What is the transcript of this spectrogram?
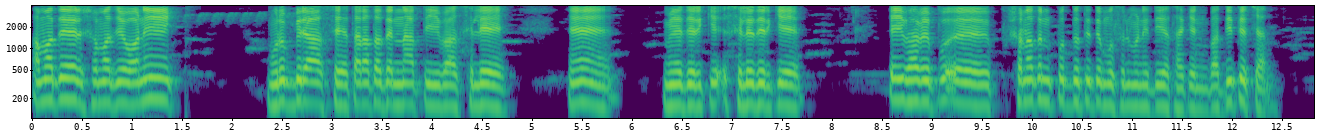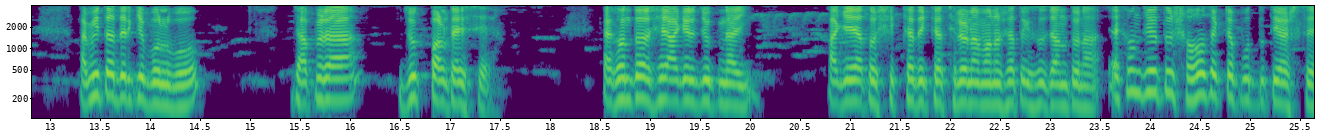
আমাদের সমাজে অনেক মুরব্বীরা আছে, তারা তাদের নাতি বা ছেলে হ্যাঁ মেয়েদেরকে, ছেলেদেরকে এইভাবে সনাতন পদ্ধতিতে মুসলমানি দিয়ে থাকেন বা দিতে চান। আমি তাদেরকে বলব যে আপনারা যুগ পাল্টাইছে। এখন তো আর সে আগের যুগ নাই। আগে এত শিক্ষা দীক্ষা ছিল না, মানুষ এত কিছু জানতো না। এখন যেহেতু সহজ একটা পদ্ধতি আসছে,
